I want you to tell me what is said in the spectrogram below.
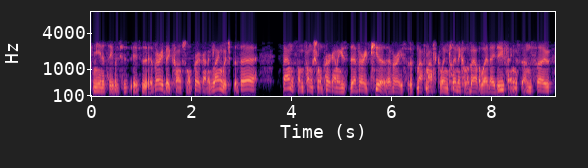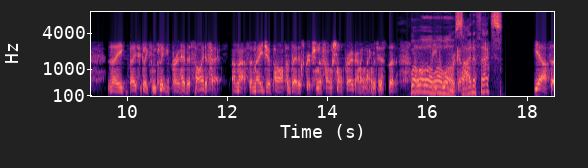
community, which is, is a very big functional programming language, but their stance on functional programming is they're very pure. They're very sort of mathematical and clinical about the way they do things. And so they basically completely prohibit side effects. And that's a major part of their description of functional programming languages. But Whoa, whoa, whoa, whoa, Side effects? Yeah, so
